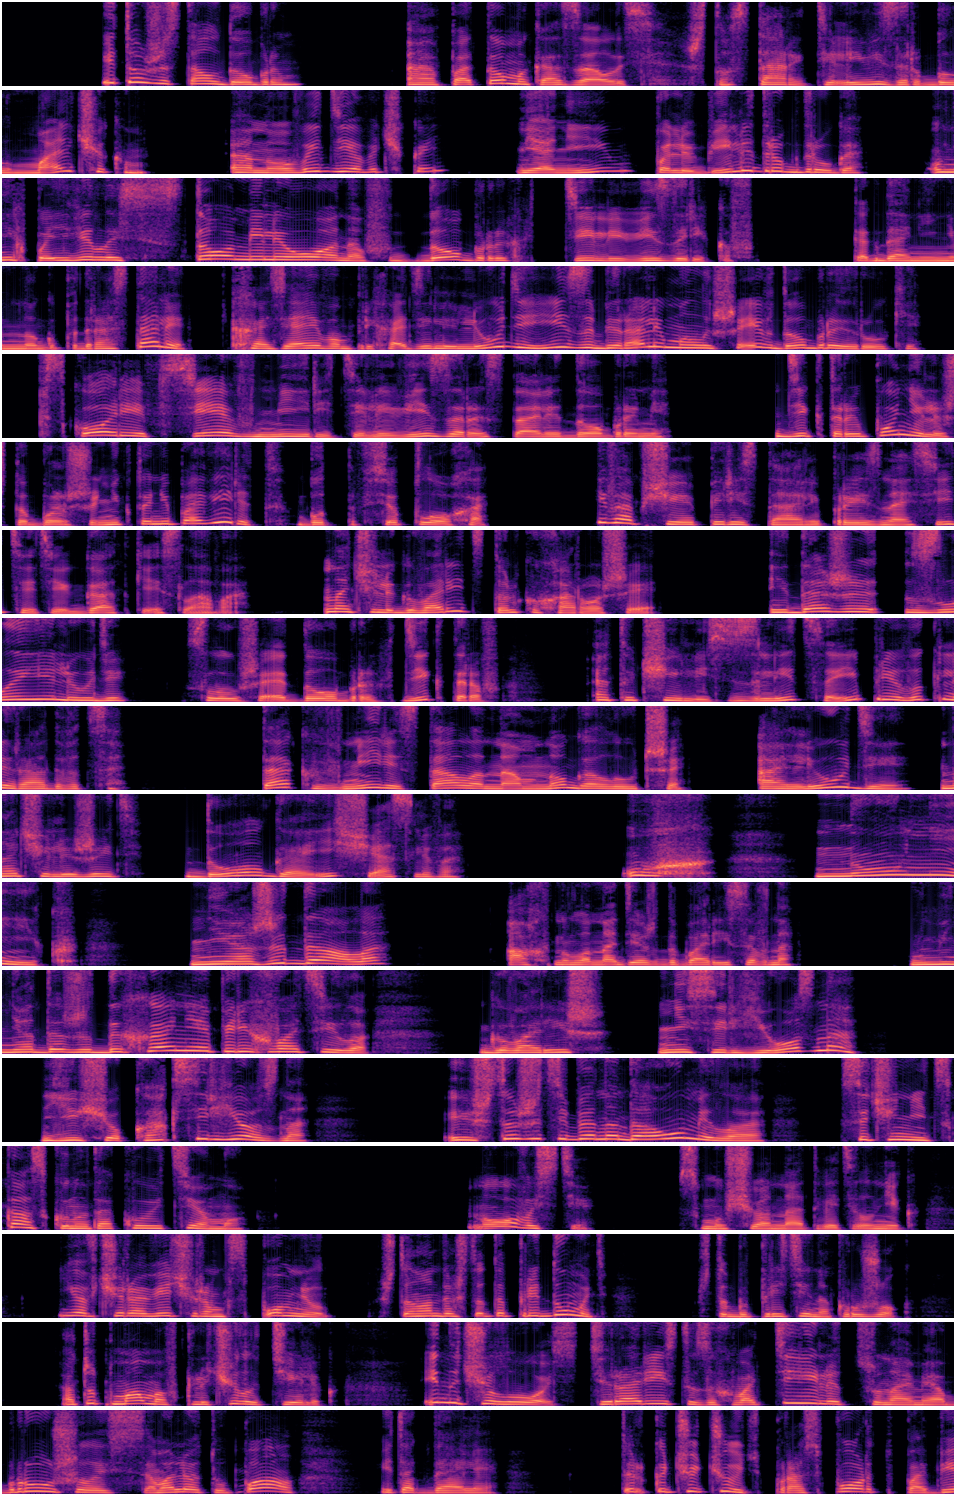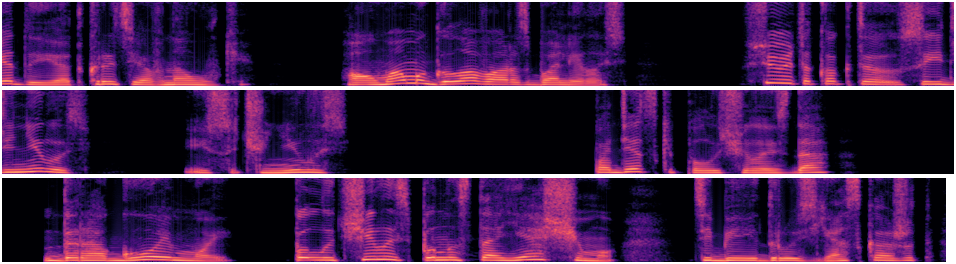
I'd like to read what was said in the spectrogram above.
и тоже стал добрым. А потом оказалось, что старый телевизор был мальчиком, а новый — девочкой. И они полюбили друг друга. У них появилось 100 миллионов добрых телевизориков. Когда они немного подрастали, к хозяевам приходили люди и забирали малышей в добрые руки. Вскоре все в мире телевизоры стали добрыми. Дикторы поняли, что больше никто не поверит, будто все плохо, и вообще перестали произносить эти гадкие слова. Начали говорить только хорошие. И даже злые люди, слушая добрых дикторов, отучились злиться и привыкли радоваться. Так в мире стало намного лучше, а люди начали жить долго и счастливо. «Ух, ну, Ник, не ожидала!» — ахнула Надежда Борисовна. «У меня даже дыхание перехватило. Говоришь, Несерьезно? Еще как серьезно. И что же тебя надоумило сочинить сказку на такую тему? Новости. смущенно ответил Ник. «Я вчера вечером вспомнил, что надо что-то придумать, чтобы прийти на кружок. А тут мама включила телек. И началось. Террористы захватили, цунами обрушилось, самолет упал и так далее. Только чуть-чуть про спорт, победы и открытия в науке. А у мамы голова разболелась. Все это как-то соединилось и сочинилось. По-детски получилось, да? Дорогой мой, получилось по-настоящему, тебе и друзья скажут.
